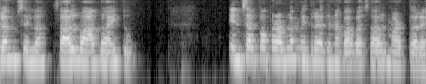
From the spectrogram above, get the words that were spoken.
ಪ್ರಾಬ್ಲಮ್ಸ್ ಎಲ್ಲ ಸಾಲ್ವ್ ಆಗಾಯಿತು. ಇನ್ನು ಸ್ವಲ್ಪ ಪ್ರಾಬ್ಲಮ್ ಇದ್ದರೆ ಅದನ್ನು ಬಾಬಾ ಸಾಲ್ವ್ ಮಾಡ್ತಾರೆ.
